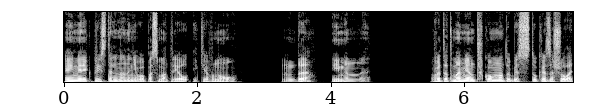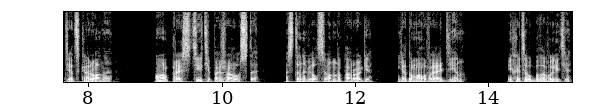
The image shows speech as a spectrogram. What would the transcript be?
Эймерик пристально на него посмотрел и кивнул. «Да, именно». В этот момент в комнату без стука зашел отец Корона. «О, простите, пожалуйста», — остановился он на пороге. «Я думал, вы один» и хотел было выйти.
